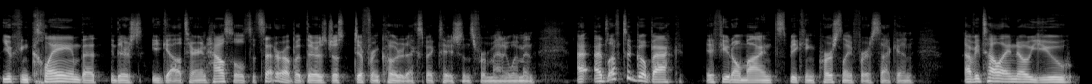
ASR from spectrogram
you can claim that there's egalitarian households etc but there's just different coded expectations for men and women. I, i'd love to go back if you don't mind speaking personally for a second. Avital i know you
